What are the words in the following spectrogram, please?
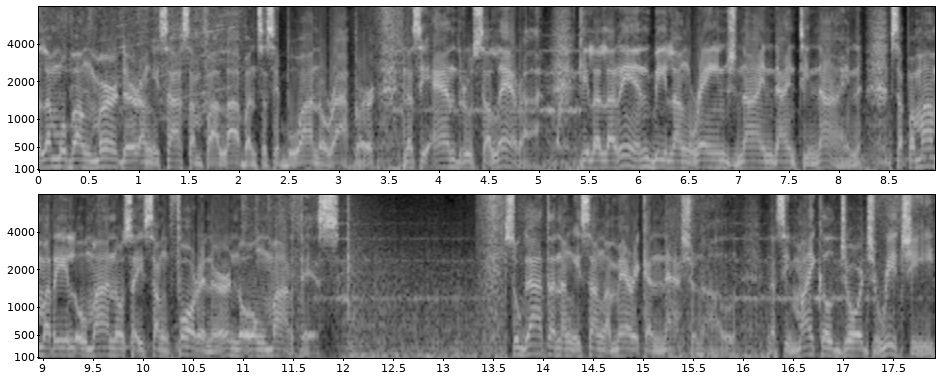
Alam mo bang murder ang isasampa laban sa Cebuano rapper na si Andrew Salera, kilala rin bilang Range 999 sa pamamaril umano sa isang foreigner noong Martes. Sugatan ng isang American national na si Michael George Ritchie,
